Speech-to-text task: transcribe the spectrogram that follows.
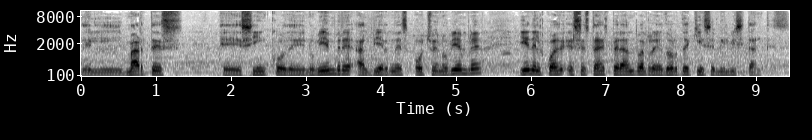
del martes 5 eh, de noviembre al viernes 8 de noviembre y en el cual se están esperando alrededor de 15 mil visitantes.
